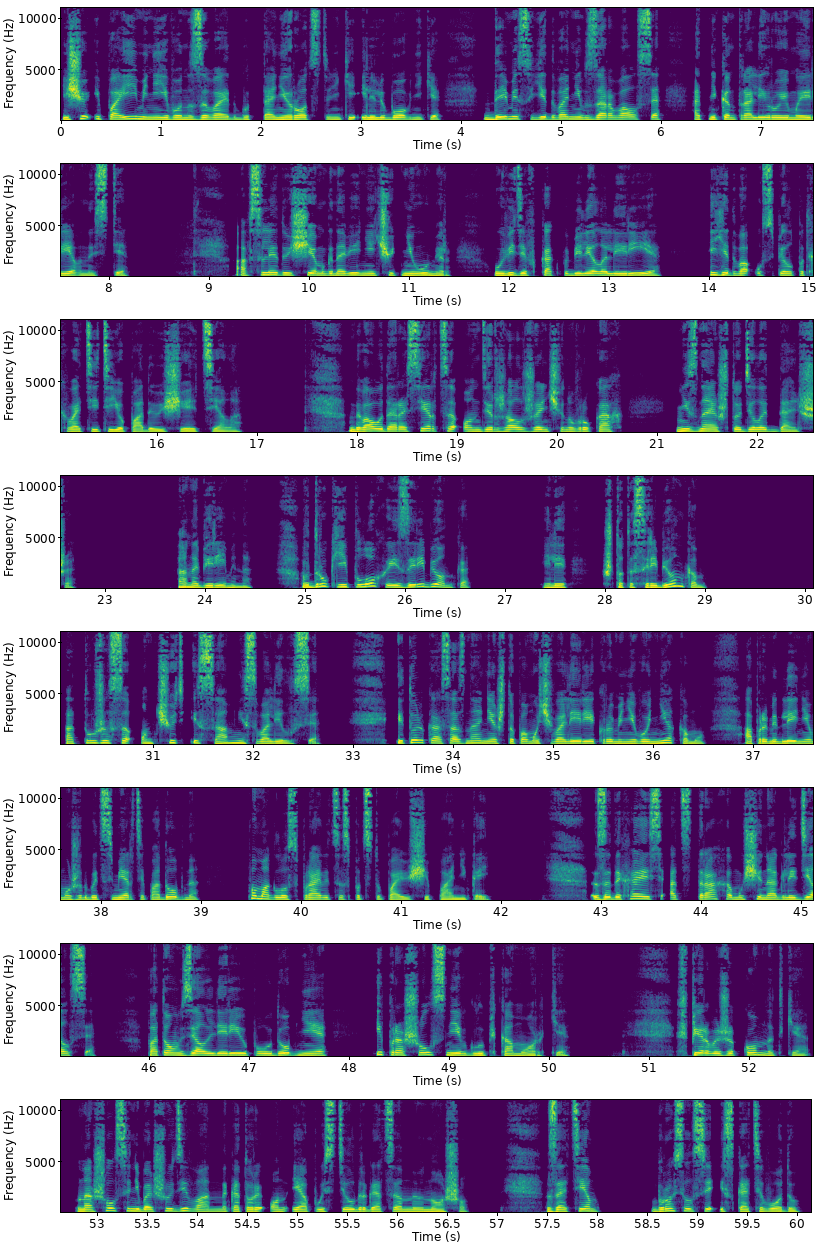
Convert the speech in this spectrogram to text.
еще и по имени его называет, будто они родственники или любовники. Демис едва не взорвался от неконтролируемой ревности. А в следующее мгновение чуть не умер, увидев, как побелела Лирия, и едва успел подхватить ее падающее тело. Два удара сердца он держал женщину в руках, не зная, что делать дальше. Она беременна. Вдруг ей плохо из-за ребенка? Или что-то с ребенком? От ужаса он чуть и сам не свалился. И только осознание, что помочь Валерии кроме него некому, а промедление может быть смерти подобно, помогло справиться с подступающей паникой. Задыхаясь от страха, мужчина огляделся, потом взял Лирию поудобнее и прошел с ней вглубь коморки. В первой же комнатке нашелся небольшой диван, на который он и опустил драгоценную ношу. Затем бросился искать воду.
